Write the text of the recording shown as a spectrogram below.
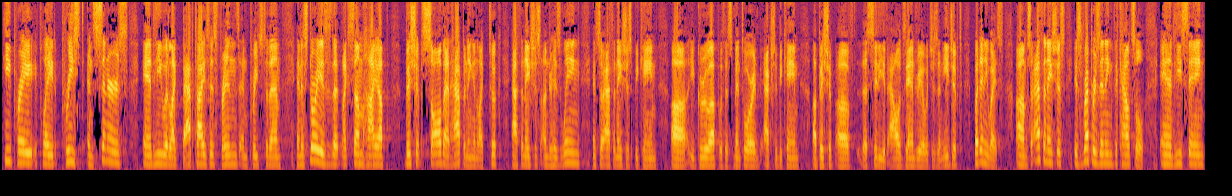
He pray, played priest and sinners, and he would like baptize his friends and preach to them. And the story is, is that like some high up bishop saw that happening and like took Athanasius under his wing, and so Athanasius became uh, he grew up with his mentor and actually became a bishop of the city of Alexandria, which is in Egypt. But anyways, um, so Athanasius is representing the council, and he's saying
